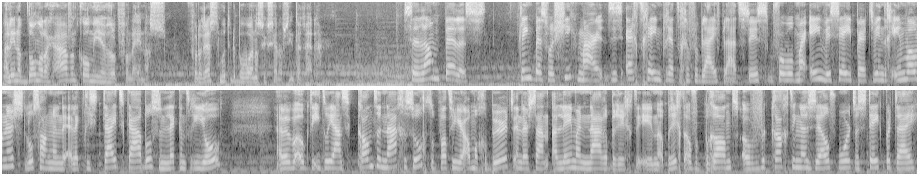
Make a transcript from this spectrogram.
Alleen op donderdagavond komen hier hulpverleners. Voor de rest moeten de bewoners zichzelf zien te redden. Salam Palace. Klinkt best wel chic, maar het is echt geen prettige verblijfplaats. Er is bijvoorbeeld maar één wc per 20 inwoners, loshangende elektriciteitskabels, een lekkend riool. We hebben ook de Italiaanse kranten nagezocht op wat er hier allemaal gebeurt. En daar staan alleen maar nare berichten in. Berichten over brand, over verkrachtingen, zelfmoord, een steekpartij.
